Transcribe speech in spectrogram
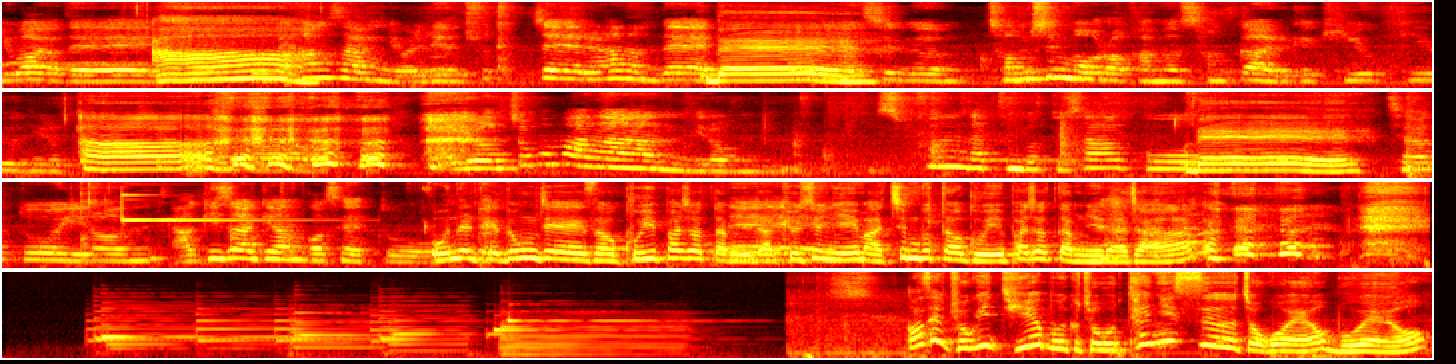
이화여대 아. 항상 열리는 축제를 하는데 네. 지금 점심 먹으러 가면서 잠깐 이렇게 기웃 기웃 이렇게 아. 하면서 이런 조그만한 이런 스푼 같은 것도 사고 네. 제가 또 이런 아기자기한 것에 또 오늘 대동제에서 구입하셨답니다. 네. 교수님 아침부터 구입하셨답니다. 자. 선생님 저기 뒤에 보니까 저거 테니스 저거예요? 뭐예요?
